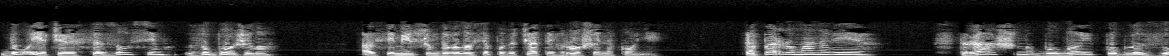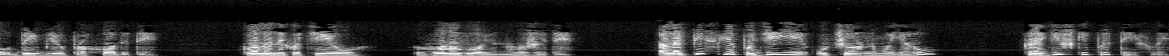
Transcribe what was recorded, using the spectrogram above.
Двоє через це зовсім зубожило, а всім іншим довелося позичати грошей на коні. Тепер Романові страшно було й поблизу диблів проходити, коли не хотів головою наложити. Але після події у Чорному Яру крадіжки притихли.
